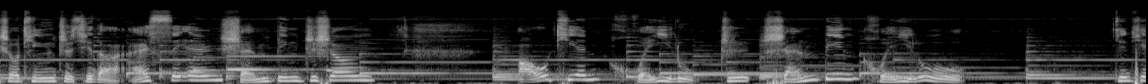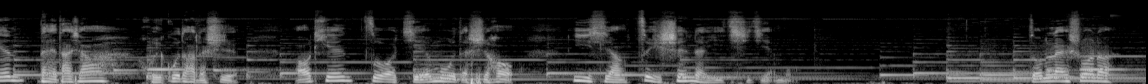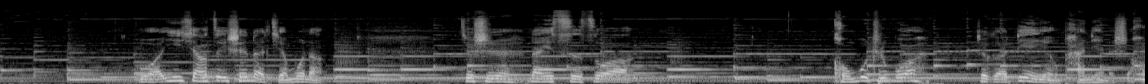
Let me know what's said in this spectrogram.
收听这期的 SCN 神兵之声《敖天回忆录之神兵回忆录》。今天带大家回顾到的是敖天做节目的时候印象最深的一期节目。总的来说呢，我印象最深的节目呢，就是那一次做。恐怖直播这个电影盘点的时候，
